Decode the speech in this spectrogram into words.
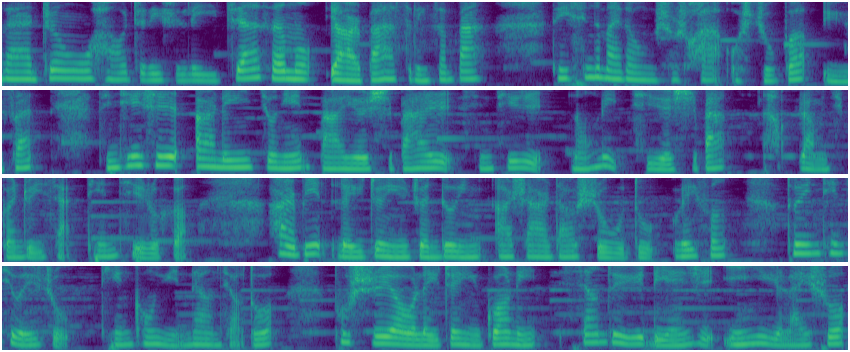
大家中午好，这里是荔枝 FM 幺二八四零三八，听心的脉动，说实话，我是主播于帆。今天是二零一九年八月十八日，星期日，农历七月十八。好，让我们一起关注一下天气如何。哈尔滨雷阵雨转多云，二十二到十五度，微风，多云天气为主，天空云量较多，不时有雷阵雨光临。相对于连日阴雨来说，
